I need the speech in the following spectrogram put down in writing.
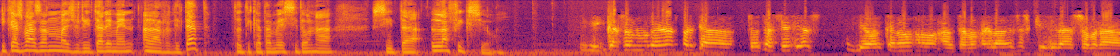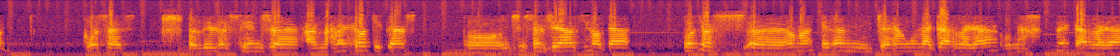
i que es basen majoritàriament en la realitat, tot i que també s'hi dona cita la ficció. I que són novel·les perquè totes elles jo el que no, el que no m'agrada és escriure sobre coses, per dir-ho així, eh, anecdòtiques o insubstancials, sinó que totes, eh, home, tenen, tenen una càrrega, una, una càrrega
